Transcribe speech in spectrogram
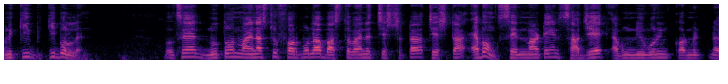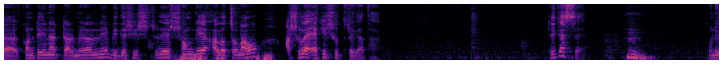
উনি কি কি বললেন? বলছেন নতুন মাইনাস টু ফর্মুলা বাস্তবায়নের চেষ্টাটা চেষ্টা এবং সেন্ট মার্টিন সাজেক এবং নিউমোরিং কন্টেইনার টার্মিনাল নিয়ে বিদেশিদের সঙ্গে আলোচনাও আসলে একই সূত্রে গাথা। ঠিক আছে? উনি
